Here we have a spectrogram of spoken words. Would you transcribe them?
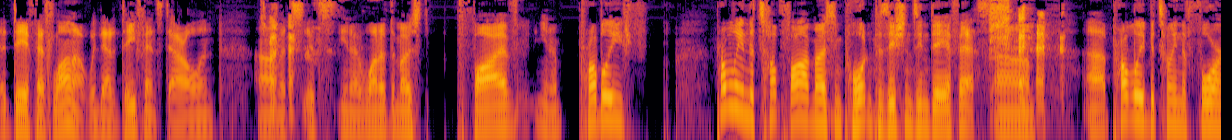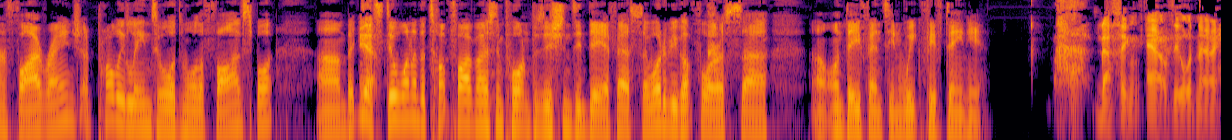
a DFS lineup without a defense, Darryl. And um, it's it's you know one of the most five you know probably probably in the top five most important positions in DFS. Um, uh, probably between the four and five range. I'd probably lean towards more the five spot. Um, but yeah, yeah, still one of the top five most important positions in DFS. So what have you got for us uh, uh, on defense in week 15 here? Nothing out of the ordinary.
